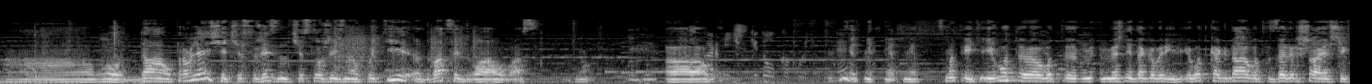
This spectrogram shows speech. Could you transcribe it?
А, вот, да, управляющее число, жизнь, число жизненного пути э, 22 у вас. Ну. Угу. Э, а, Кармический долг нет, нет, нет, нет. Смотрите, и вот, э, вот э, мы же не договорили. И вот когда вот в завершающих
